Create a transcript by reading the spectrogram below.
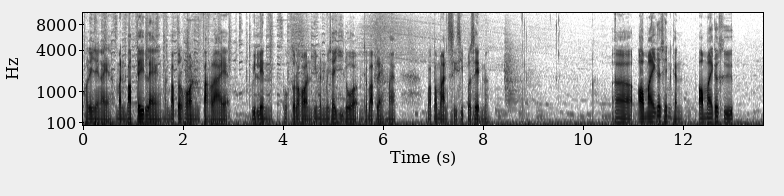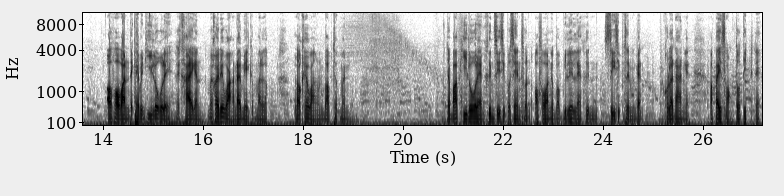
เขาเรียกยังไงอะมันบัฟได้แรงมันบัฟตัวละครฝั่งร้ายอะวิลเล่นพวกตัวละครที่มันไม่ใช่ฮีโร่มันจะบัฟแรงมากบัฟประมาณ 40%เนอะเอ่อออไมก็เช่นกันออไมก็คือออฟอวันแต่แค่เป็นฮีโร่เลยคล้ายๆกัน ไม่ค่อยได้หวังดาเมจกับมันหรอกเราแค่หวังบัฟจากมัน จะบัฟฮีโร่แรงขึ้น 40%ส่วนออฟวันก็บัฟวิลเลนแรงขึ้น 40%เหมือนกัน คนละด้านกัน เอาไป 2 ตัวติดเนี่ย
